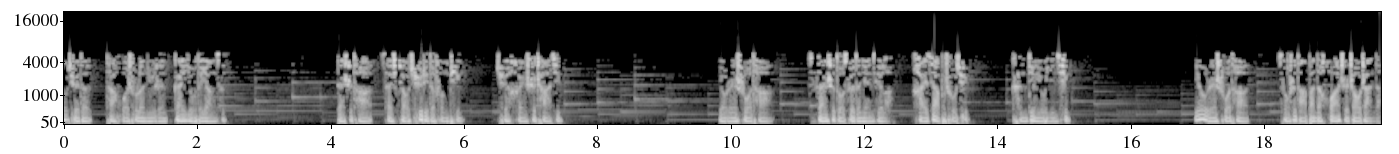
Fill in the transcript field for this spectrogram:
都觉得他活出了女人该有的样子，但是他在小区里的风评却很是差劲。有人说她三十多岁的年纪了还嫁不出去，肯定有隐情；也有人说她总是打扮的花枝招展的，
